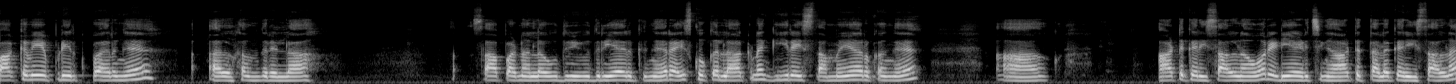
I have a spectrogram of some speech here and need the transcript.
பார்க்கவே எப்படி இருக்கு பாருங்கள் அலமதுல்லா சாப்பாடு நல்லா உதிரி உதிரியாக இருக்குங்க. ரைஸ் குக்கரில் ஆக்குனா கீ ரைஸ் செம்மையாக இருக்குங்க. ஆட்டுக்கறி சால்னாவும் ரெடி ஆகிடுச்சிங்க ஆட்டு தலைக்கறி சால்னா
